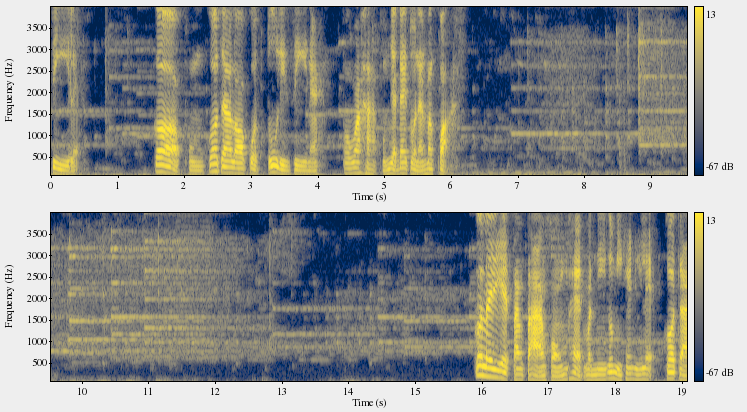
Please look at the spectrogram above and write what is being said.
ซีแหละ ก็ผมก็จะรอกดตู้หลินซีนะ เพราะว่าผมอยากได้ตัวนั้นมากกว่า ก็รายละเอียดต่างๆของแพทวันนี้ก็มีแค่นี้แหละ ก็จะ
